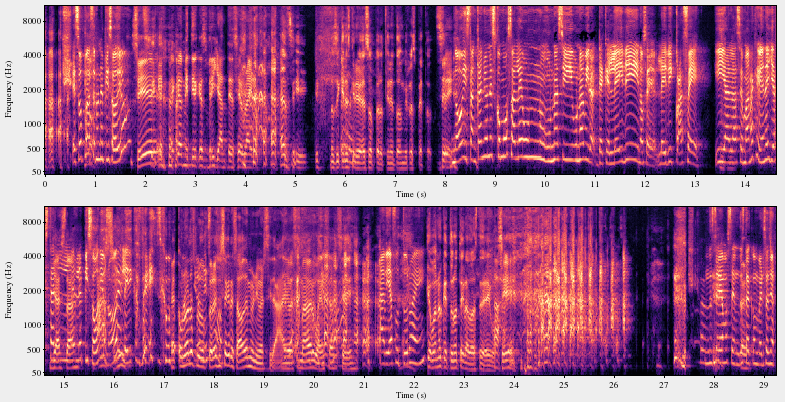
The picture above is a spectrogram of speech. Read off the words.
¿Eso pasa en un episodio? Sí. Hay que admitir que es brillante ese writer. sí. No sé quién escribió eso, pero tiene todo mi respeto. Sí. No, y están cañones como sale un, así, una vira de que Lady, no sé, Lady Café y a la semana que viene ya está, el, episodio, ah, ¿no? De Lady Café. Eh, uno de los productores es egresado de mi universidad. A veces me da vergüenza, sí. Había futuro ahí. Qué bueno que tú no te graduaste de ahí. Sí. no estaríamos teniendo esta conversación.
